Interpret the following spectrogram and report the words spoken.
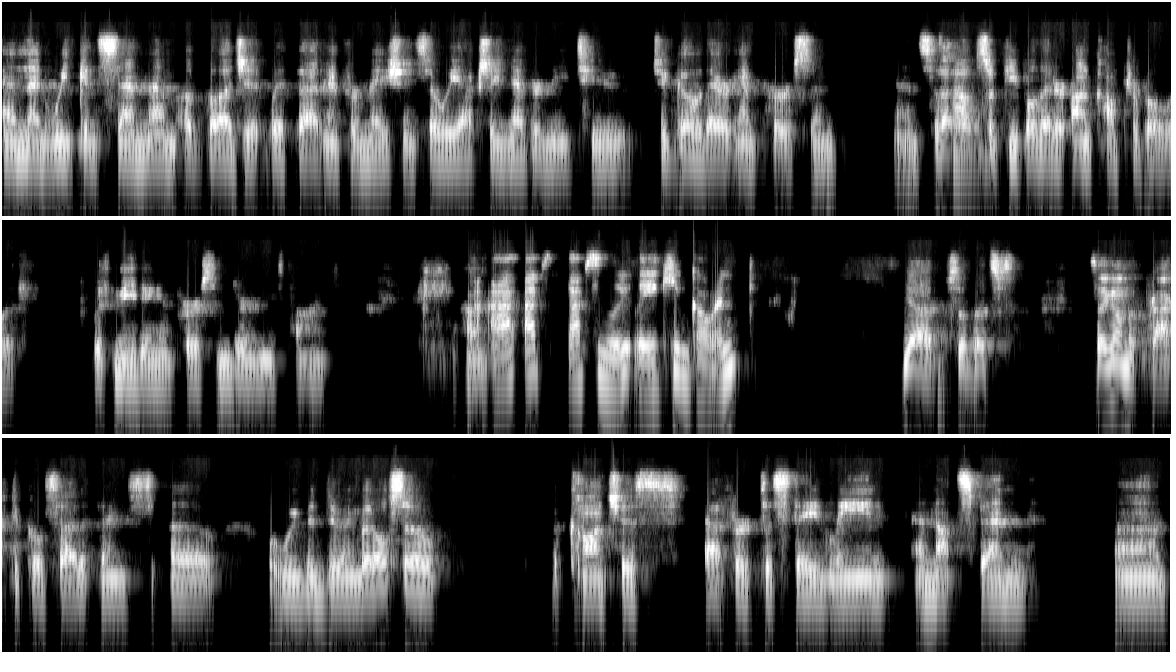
And then we can send them a budget with that information. So we actually never need to to go there in person and so that helps with people that are uncomfortable with with meeting in person during these times. Um, absolutely. Keep going. Yeah so that's it's like on the practical side of things uh, what we've been doing but also a conscious effort to stay lean and not spend um,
